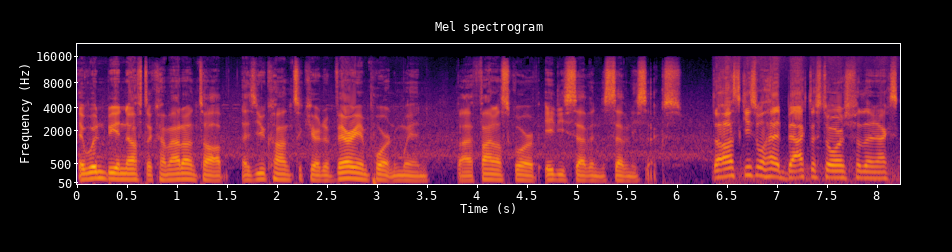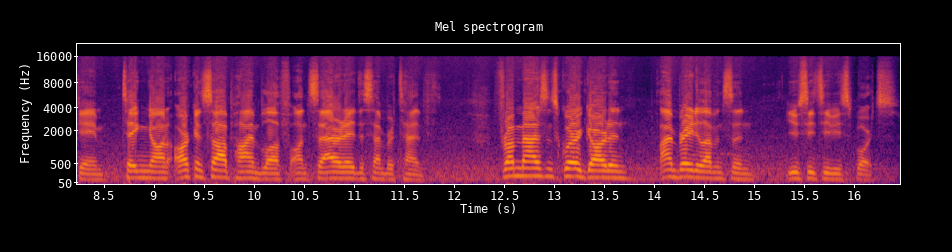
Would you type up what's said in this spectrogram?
it wouldn't be enough to come out on top, as UConn secured a very important win by a final score of 87 to 76. The Huskies will head back to Storrs for their next game, taking on Arkansas Pine Bluff on Saturday, December 10th. From Madison Square Garden, I'm Brady Levensohn, UCTV Sports.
